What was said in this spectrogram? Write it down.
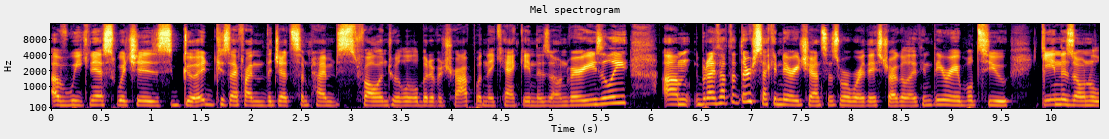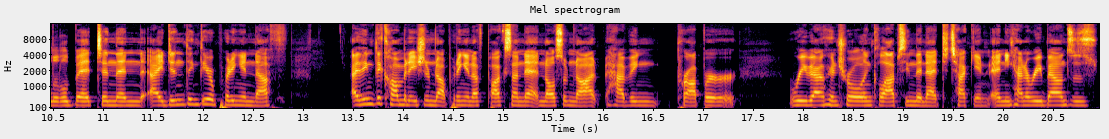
of weakness, which is good because I find that the Jets sometimes fall into a little bit of a trap when they can't gain the zone very easily. Um, but I thought that their secondary chances were where they struggled. I think they were able to gain the zone a little bit, and then I didn't think they were putting enough. I think the combination of not putting enough pucks on net and also not having proper rebound control and collapsing the net to tuck in any kind of rebounds is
